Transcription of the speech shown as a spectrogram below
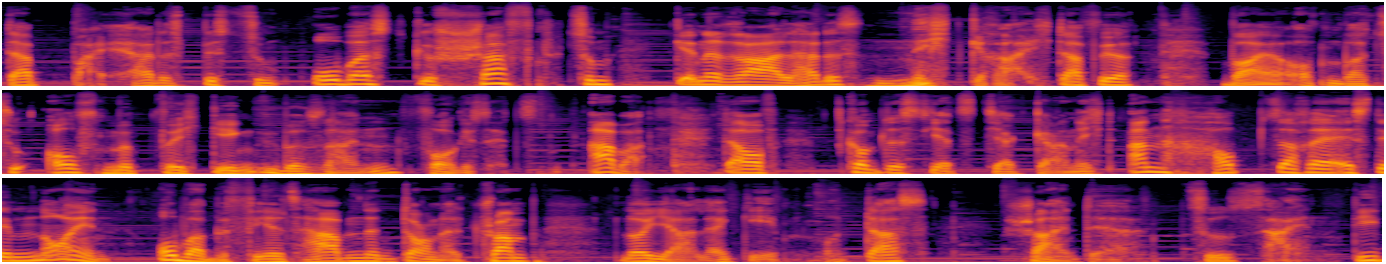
dabei. Er hat es bis zum Oberst geschafft, zum General hat es nicht gereicht. Dafür war er offenbar zu aufmüpfig gegenüber seinen Vorgesetzten. Aber darauf kommt es jetzt ja gar nicht an. Hauptsache, er ist dem neuen Oberbefehlshabenden Donald Trump loyal ergeben. Und das scheint er zu sein. Die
